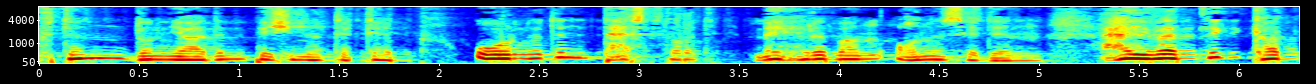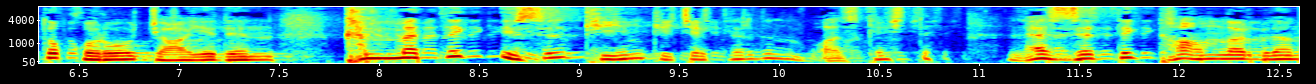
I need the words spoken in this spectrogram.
butun dunyodan peshini tiqib o'rnidan dast turdi mehribon onasidan hayvatlik katta qo'ruv joyidan qimmatlik isil kiyim kechaklardan voz kechdi lazzatlik taomlar bilan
